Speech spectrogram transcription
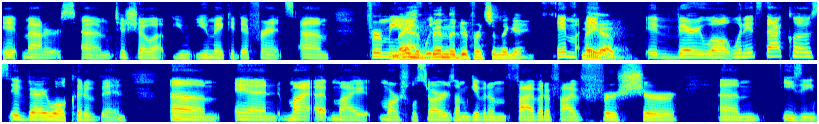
it matters um to show up. You you make a difference. Um for me may have we, been the difference in the game. It may it, have. It very well when it's that close, it very well could have been. Um and my uh, my Marshall Stars, I'm giving them 5 out of 5 for sure um, easy.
